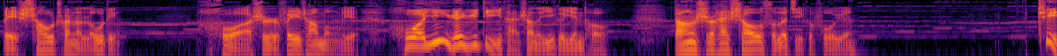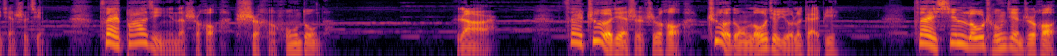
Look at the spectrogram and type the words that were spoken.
被烧穿了楼顶，火势非常猛烈，火因源于地毯上的一个烟头，当时还烧死了几个服务员。这件事情在八几年的时候是很轰动的。然而，在这件事之后，这栋楼就有了改变。在新楼重建之后，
